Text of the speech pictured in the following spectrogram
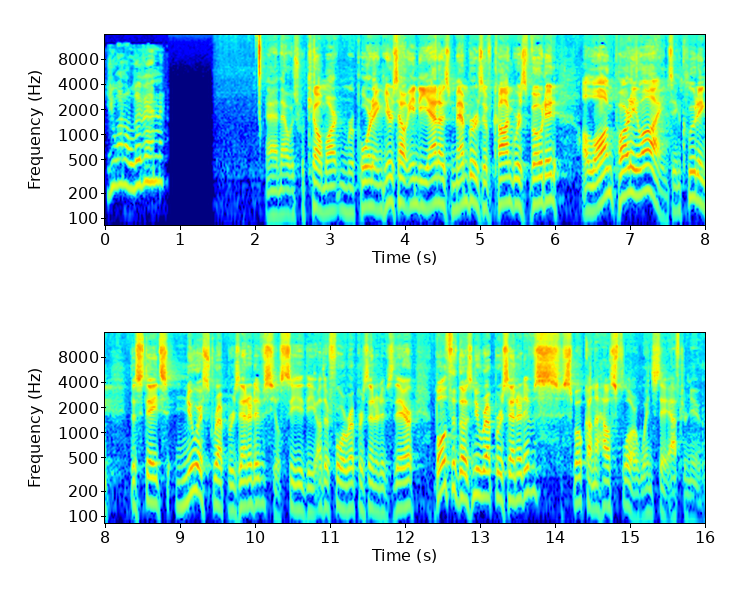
you want to live in? And that was Raquel Martin reporting. Here's how Indiana's members of Congress voted along party lines, including the state's newest representatives. You'll see the other four representatives there. Both of those new representatives spoke on the House floor Wednesday afternoon.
